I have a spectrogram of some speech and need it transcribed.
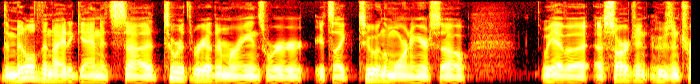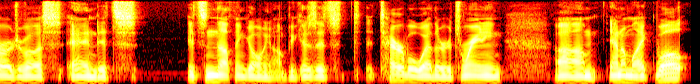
the middle of the night again. It's uh, two or three other Marines where it's like two in the morning or so. We have a, a sergeant who's in charge of us, and it's it's nothing going on because it's t- terrible weather. It's raining, um, and I'm like, well,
